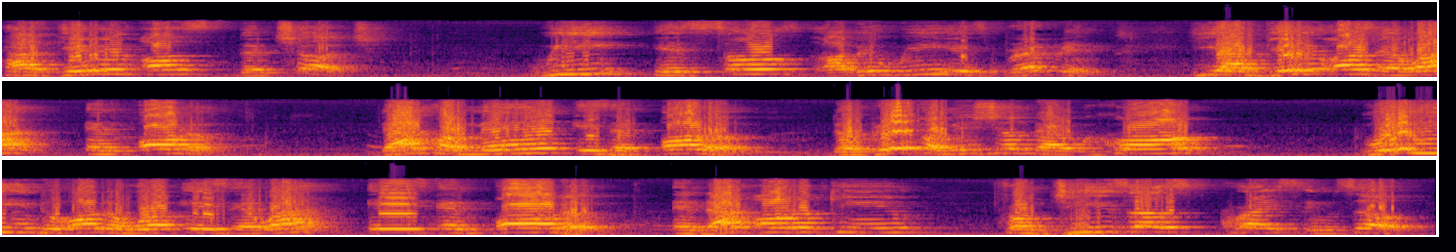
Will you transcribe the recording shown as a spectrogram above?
has given us the church. We, his sons, I mean, we, his brethren. He has given us a what? An order. That command is an order. The Great Commission that we call going into all the world is a what? Is an order. And that order came from Jesus Christ himself.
